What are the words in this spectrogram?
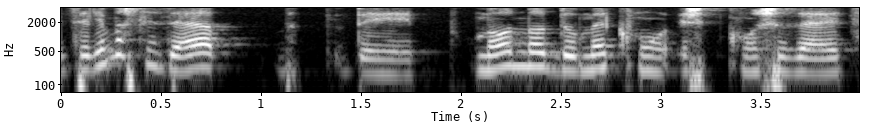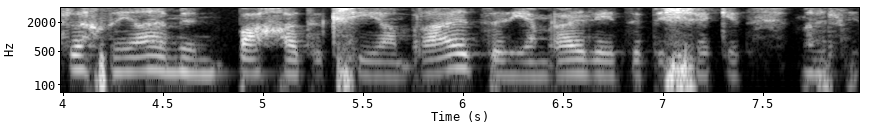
אצל אימא שלי זה היה ב, ב, מאוד מאוד דומה כמו, כמו שזה היה אצלך, זה היה מין פחד, וכשהיא אמרה את זה, היא אמרה לי את זה בשקט, אמרת לי,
